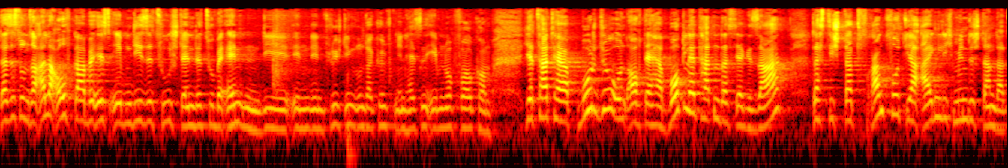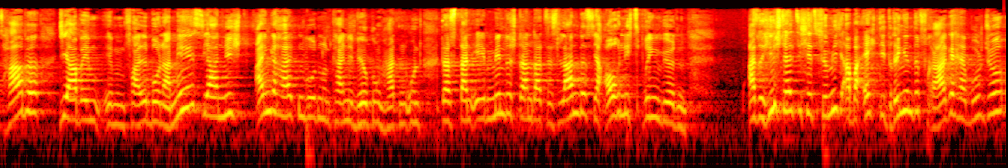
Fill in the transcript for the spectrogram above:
dass es unsere aller Aufgabe ist, eben diese Zustände zu beenden, die in den Flüchtlingsunterkünften in Hessen eben noch vorkommen. Jetzt hat Herr Burcu und auch der Herr Bocklet hatten das ja gesagt, dass die Stadt Frankfurt ja eigentlich Mindeststandards habe, die aber im Fall Bonames ja nicht eingehalten wurden und keine Wirkung hatten, und dass dann eben Mindeststandards des Landes ja auch nichts bringen würden. Also, hier stellt sich jetzt für mich aber echt die dringende Frage, Herr Burjo,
